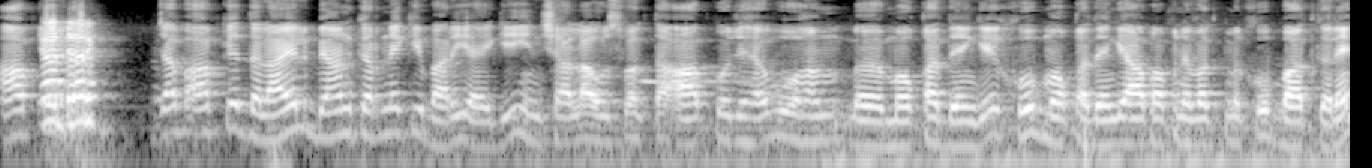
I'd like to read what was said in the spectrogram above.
آپ کے ڈر؟ جب آپ کے دلائل بیان کرنے کی باری آئے گی انشاءاللہ اس وقت آپ کو جو ہے وہ ہم موقع دیں گے خوب موقع دیں گے۔ آپ اپنے وقت میں خوب بات کریں۔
